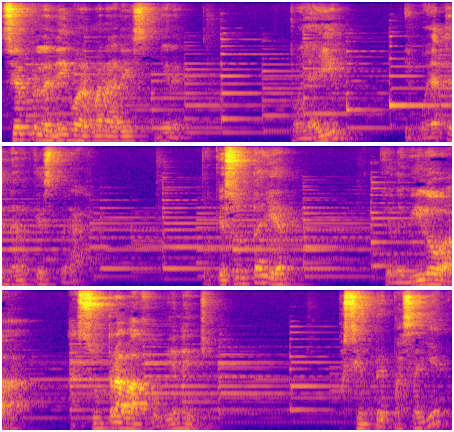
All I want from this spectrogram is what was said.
Siempre le digo a la hermana Aris, mire, voy a ir y voy a tener que esperar. Porque es un taller que debido a, su trabajo bien hecho, pues siempre pasa lleno.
